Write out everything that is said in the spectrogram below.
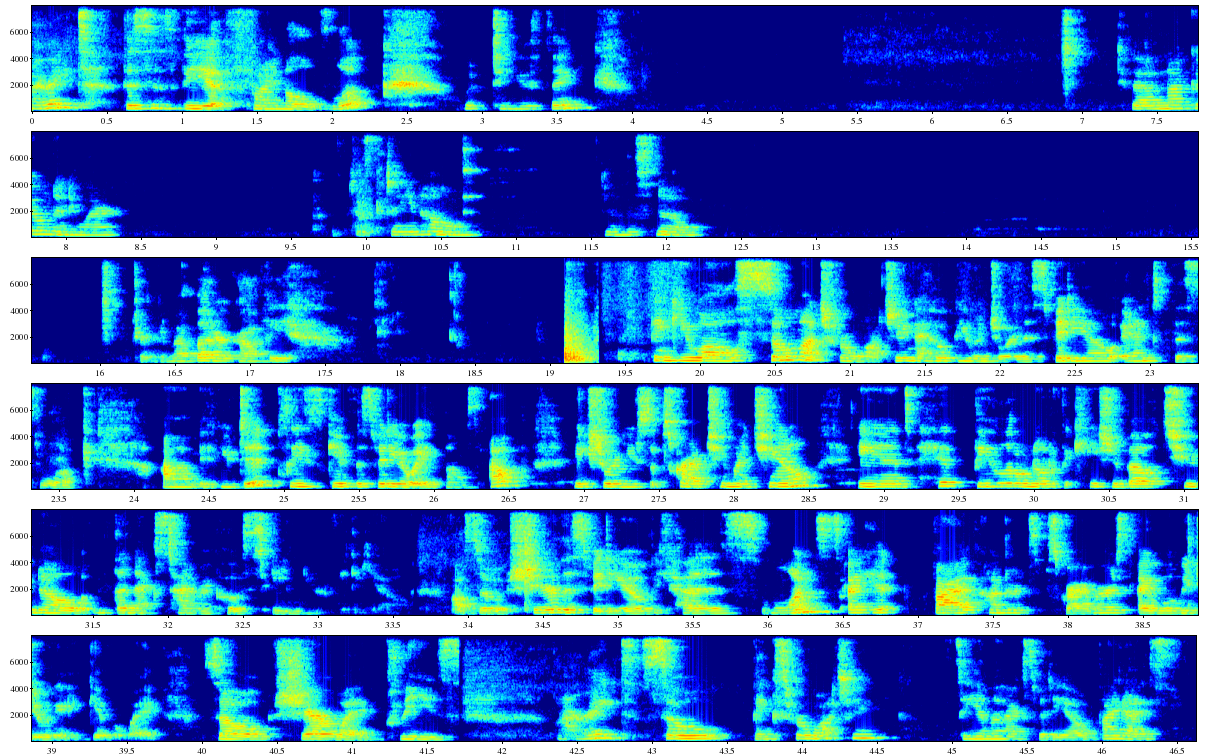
All right, this is the final look. What do you think? Too bad I'm not going anywhere. Just staying home in the snow. Drinking my butter coffee. Thank you all so much for watching. I hope you enjoy this video and this look. Um, if you did, please give this video a thumbs up. Make sure you subscribe to my channel and hit the little notification bell to know the next time I post a new video. Also, share this video because once I hit 500 subscribers, I will be doing a giveaway. So share away, please. All right, so thanks for watching. See you in the next video. Bye, guys.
